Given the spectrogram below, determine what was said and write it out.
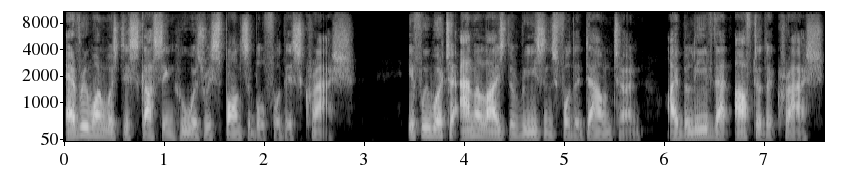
Everyone was discussing who was responsible for this crash. If we were to analyze the reasons for the downturn, I believe that after the crash,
